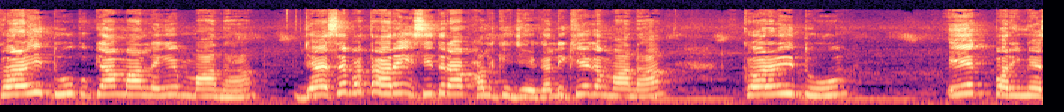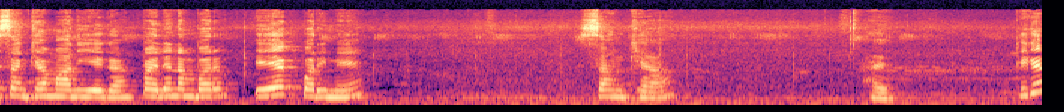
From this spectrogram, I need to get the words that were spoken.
कड़ी दू को क्या मान लेंगे? माना जैसे बता रहे इसी तरह आप हल कीजिएगा। लिखिएगा माना कड़ी दू, एक परिमेय संख्या मानिएगा। पहले नंबर, एक परिमेय संख्या है। ठीक है?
